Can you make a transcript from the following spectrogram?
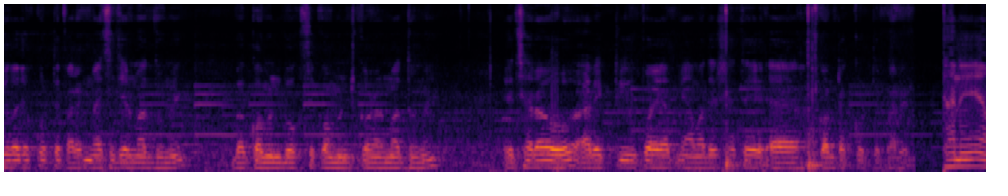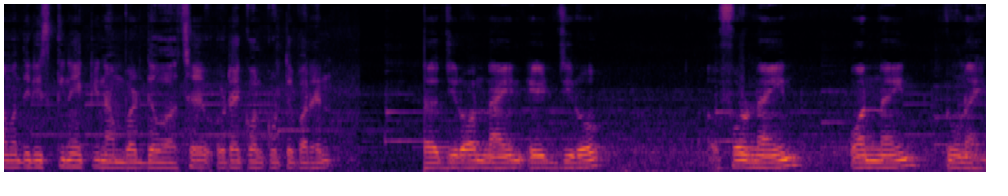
যোগাযোগ করতে পারেন মেসেজের মাধ্যমে বা কমেন্ট বক্সে কমেন্ট করার মাধ্যমে। এছাড়াও আরেকটি উপায় আপনি আমাদের সাথে কন্ট্যাক্ট করতে পারেন। এখানে আমাদের স্ক্রিনে একটি নাম্বার দেওয়া আছে ওটাই কল করতে পারেন। Zero nine eight zero four nine one nine two nine.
